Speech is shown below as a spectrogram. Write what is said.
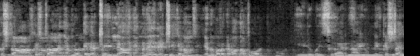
കൃഷ്ണ കൃഷ്ണ ഞങ്ങൾക്ക് രക്ഷയില്ല ഞങ്ങളെ രക്ഷിക്കണം എന്ന് പറഞ്ഞ് വന്നപ്പോൾ ഏഴു വയസ്സുകാരനായ ഉണ്ണികൃഷ്ണൻ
